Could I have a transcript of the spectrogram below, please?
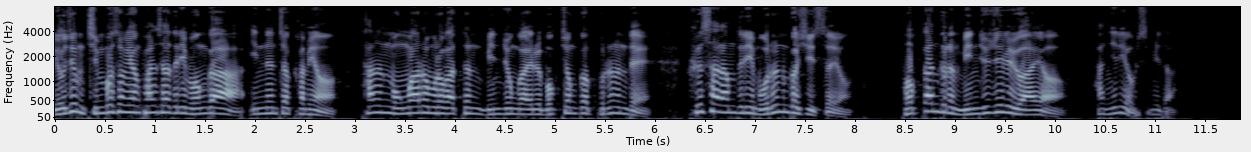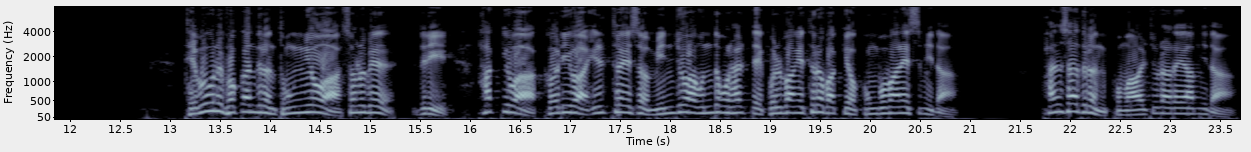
요즘 진보 성향 판사들이 뭔가 있는 척하며 타는 목마름으로 같은 민중과외를 목청껏 부르는데 그 사람들이 모르는 것이 있어요. 법관들은 민주주의를 위하여 한 일이 없습니다. 대부분의 법관들은 동료와 선후배들이 학교와 거리와 일터에서 민주화 운동을 할 때 골방에 틀어박혀 공부만 했습니다. 판사들은 고마울 줄 알아야 합니다.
